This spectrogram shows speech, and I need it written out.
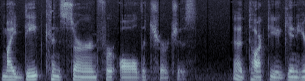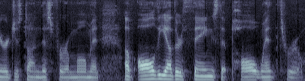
my deep concern for all the churches. I'll talk to you again here just on this for a moment of all the other things that Paul went through.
